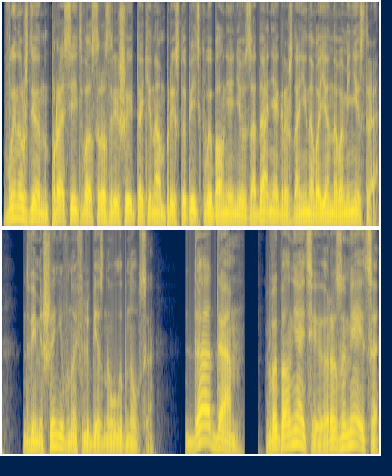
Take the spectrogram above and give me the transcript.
вынужден просить вас разрешить таки нам приступить к выполнению задания гражданина военного министра», Две мишени вновь любезно улыбнулся. «Да-да, выполняйте, разумеется»,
